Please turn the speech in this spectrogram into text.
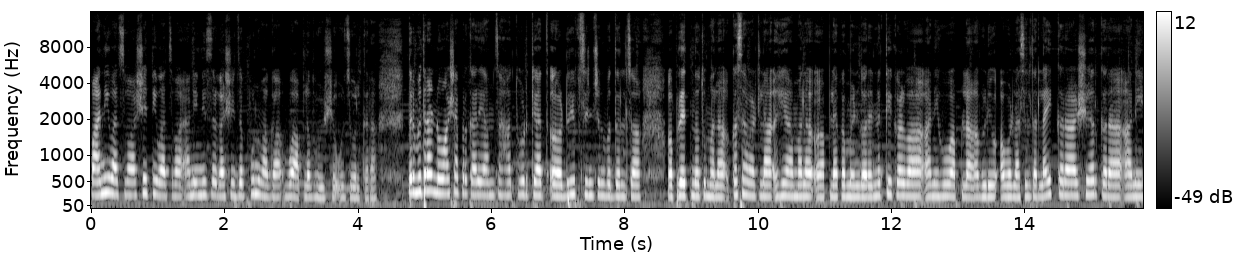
पाणी वाचवा शेती वाचवा आणि निसर्गाशी जपून वागा व आपलं भविष्य उज्ज्वल करा. तर मित्रांनो अशा प्रकारे आमचा हा थोडक्यात ड्रीप सिंचनबद्दलचा प्रयत्न तुम्हाला कसा वाटला हे आम्हाला आपल्या कमेंटद्वारे नक्की कळवा. आणि हो आपला व्हिडिओ आवडला असेल तर लाईक करा शेअर करा आणि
